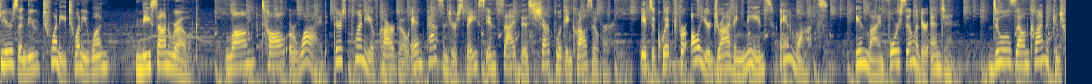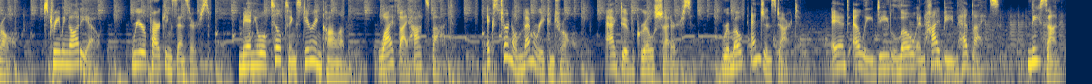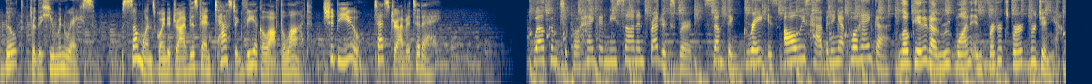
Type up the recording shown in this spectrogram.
Here's a new 2021 Nissan Rogue. Long, tall, or wide, there's plenty of cargo and passenger space inside this sharp looking crossover. It's equipped for all your driving needs and wants. Inline four cylinder engine, dual zone climate control, streaming audio, rear parking sensors, manual tilting steering column, Wi Fi hotspot, external memory control, active grille shutters, remote engine start, and LED low and high beam headlights. Nissan, built for the human race. Someone's going to drive this fantastic vehicle off the lot. Should be you. Test drive it today. Welcome to Pohanka Nissan in Fredericksburg. Something great is always happening at Pohanka. Located on Route 1 in Fredericksburg, Virginia.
